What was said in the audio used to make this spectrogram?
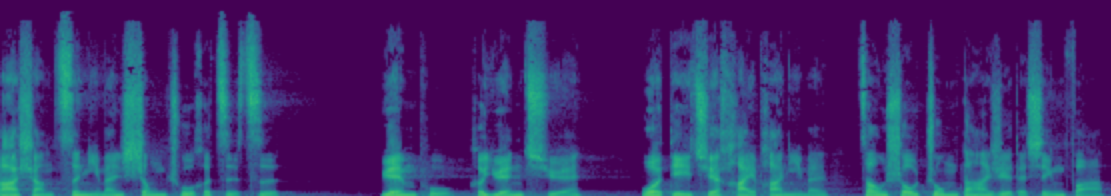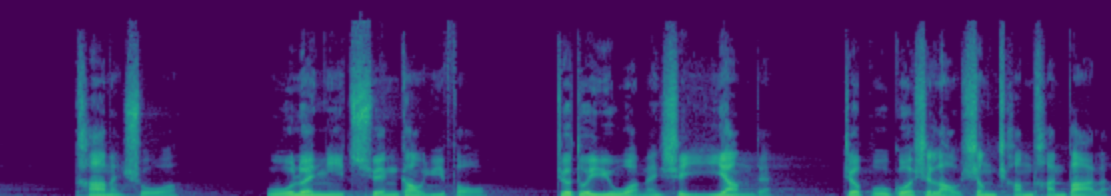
他赏赐你们牲畜和子嗣，原谱和源泉。我的确害怕你们遭受重大日的刑罚。他们说：无论你劝告与否，这对于我们是一样的，这不过是老生常谈罢了。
